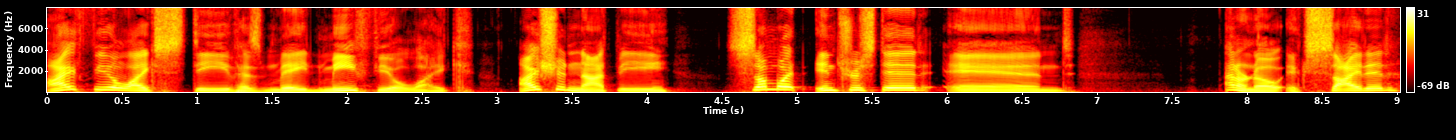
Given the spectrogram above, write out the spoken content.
I feel like Steve has made me feel like I should not be somewhat interested and I don't know excited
